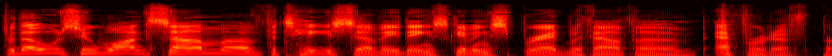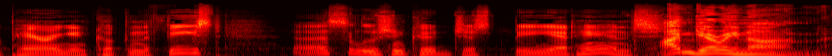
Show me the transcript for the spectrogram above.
For those who want some of the taste of a Thanksgiving spread without the effort of preparing and cooking the feast, a solution could just be at hand. I'm Gary Nunn.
